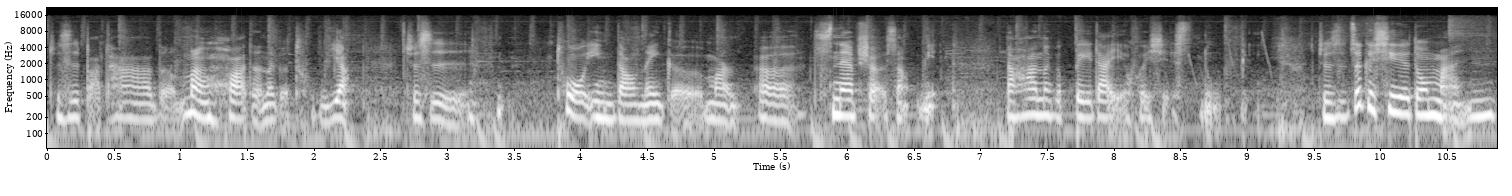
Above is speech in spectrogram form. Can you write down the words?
就是把他的漫画的那个图样，就是拓印到那个 Marc 呃 Snapshot 上面，然后他那个背带也会写史努比。就是这个系列都蛮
